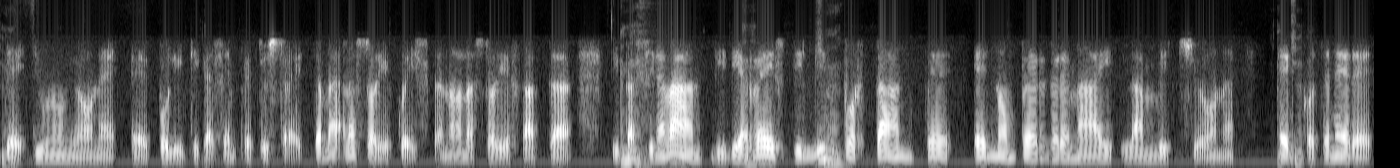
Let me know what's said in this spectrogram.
de, di un'unione eh, politica sempre più stretta. Ma la storia è questa, no? la storia è fatta di eh. passi in avanti, di arresti, l'importante è non perdere mai l'ambizione. Ecco, tenere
